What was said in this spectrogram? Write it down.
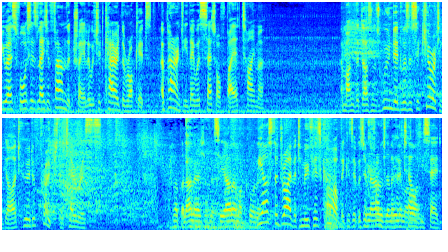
US forces later found the trailer which had carried the rockets. Apparently they were set off by a timer. Among the dozens wounded was a security guard who had approached the terrorists. We asked the driver to move his car because it was in front of the hotel, he said.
